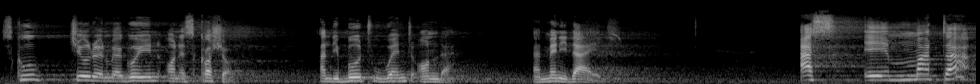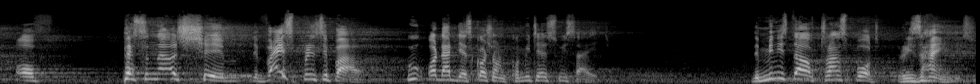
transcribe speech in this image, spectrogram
School children were going on excursion, and the boat went under, and many died. As a matter of personal shame, the vice principal who ordered the excursion committed suicide. The minister of transport resigned.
